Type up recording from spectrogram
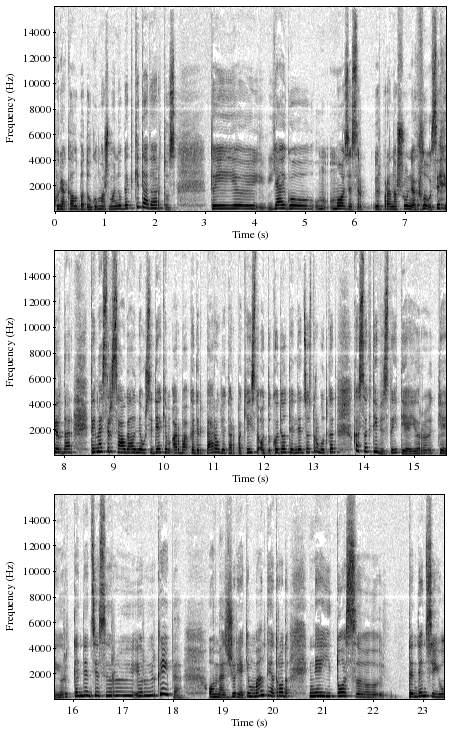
kurią kalba dauguma žmonių, bet kita vertus. Tai e, jeigu Mozės ir, ir pranašų neklausė ir dar, tai mes ir savo gal neužsidėkim arba kad ir perauklėti ar pakeisti, o kodėl tendencijos turbūt, kad kas aktyvistai tie ir, tie ir tendencijas ir, ir, ir kreipia. O mes žiūrėkim, man tai atrodo, ne į tuos e, tendencijų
